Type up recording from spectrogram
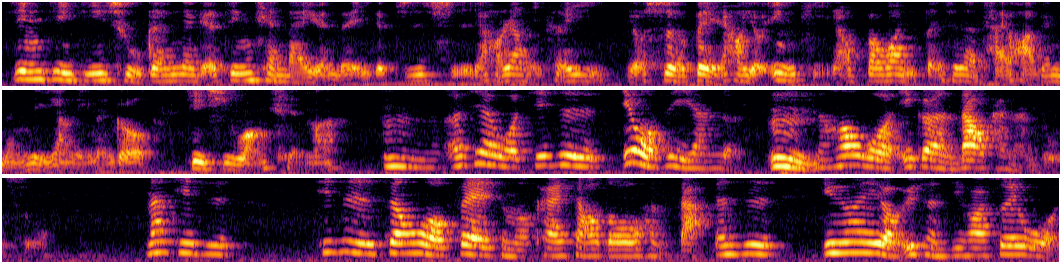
经济基础跟那个金钱来源的一个支持，然后让你可以有设备，然后有硬体，然后包括你本身的才华跟能力，让你能够继续往前嘛。嗯，而且我其实因为我是宜兰人，嗯，然后我一个人到台南读书，那其实。其实生活费什么开销都很大，但是因为有育成计划，所以我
